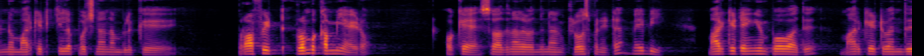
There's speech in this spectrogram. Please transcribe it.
இன்னும் மார்க்கெட் கீழே போச்சுன்னா நம்மளுக்கு ப்ராஃபிட் ரொம்ப கம்மியாயிடும். ஓகே. ஸோ அதனால் வந்து நான் க்ளோஸ் பண்ணிட்டேன். மேபி மார்க்கெட் எங்கேயும் போகாது மார்க்கெட் வந்து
